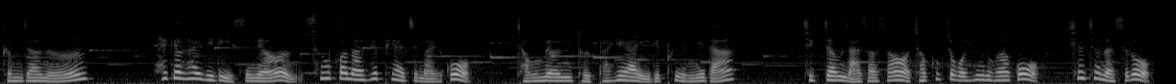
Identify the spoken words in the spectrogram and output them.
금전은 해결할 일이 있으면 숨거나 회피하지 말고 정면 돌파해야 일이 풀립니다. 직접 나서서 적극적으로 행동하고 실천할수록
